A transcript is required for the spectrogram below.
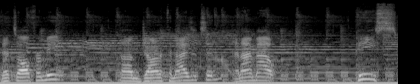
That's all for me. I'm Jonathan Isaacson, and I'm out. Peace.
